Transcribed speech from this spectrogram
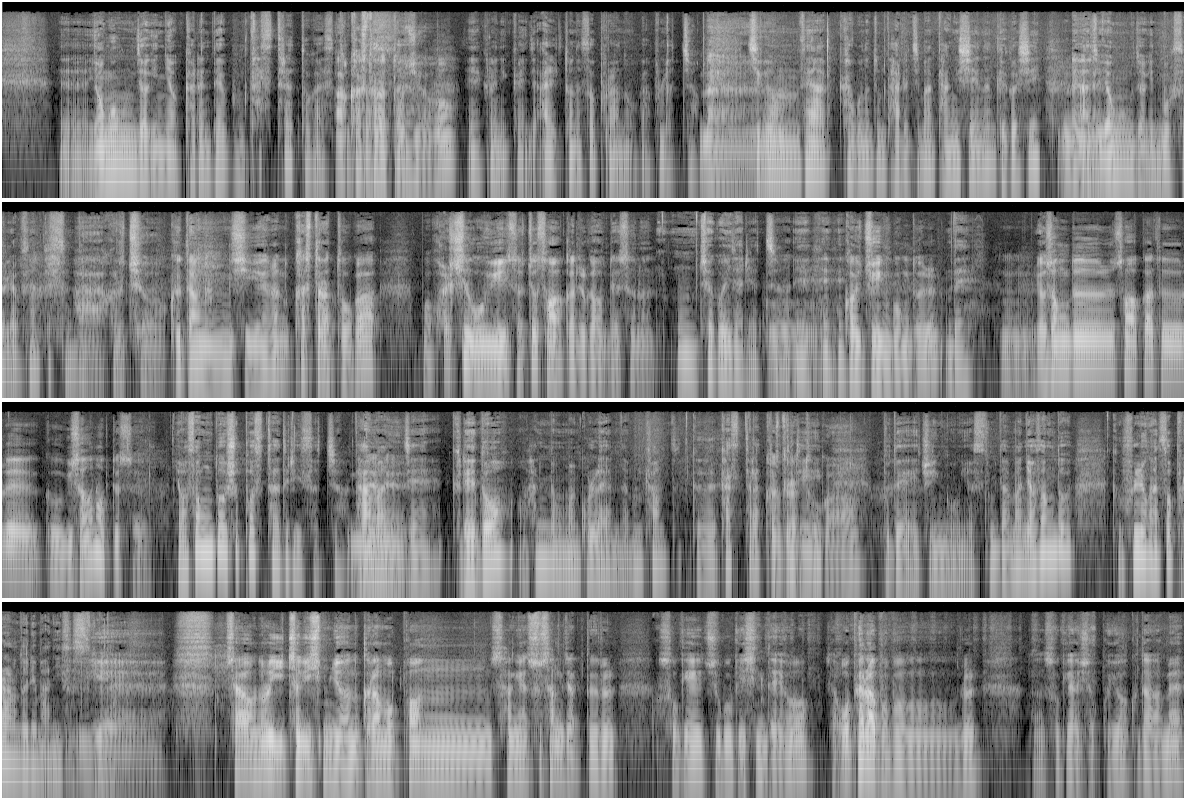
그 영웅적인 역할은 대부분 카스트라토가 아, 카스트라토죠. 예, 그러니까 이제 알토나 소프라노가 불렀죠. 네. 지금 생각하고는 좀 다르지만 당시에는 그것이 네 아주 영웅적인 목소리라고 생각했습니다. 아, 그렇죠. 그 당시에는 카스트라토가 뭐 훨씬 우위에 있었죠 성악가들 가운데서는. 음, 최고의 자리였죠. 그 예. 거의 주인공들. 네. 음, 여성들 성악가들의 그 위상은 어땠어요? 여성도 슈퍼스타들이 있었죠. 다만 네네. 이제 그래도 한 명만 골라야 한다면 카운트 그 카스트라토들이 카스트라토가. 무대의 주인공이었습니다만 여성도 그 훌륭한 소프라노들이 많이 있었습니다. 예. 자 오늘은 2020년 그라모폰 상의 수상작들을 소개해주고 계신데요. 자, 오페라 부분을 어, 소개하셨고요. 그 다음에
